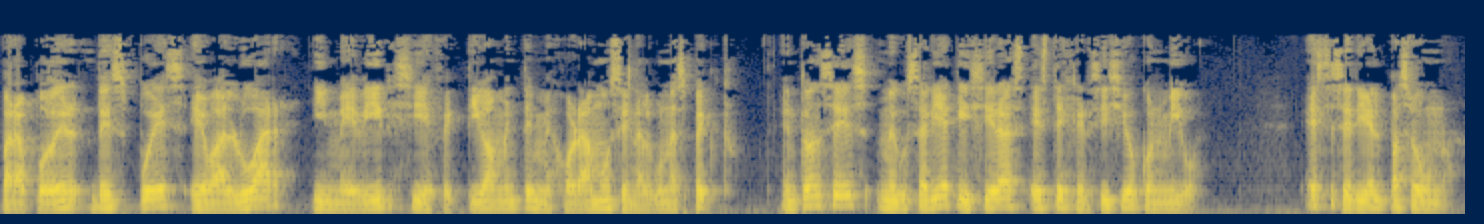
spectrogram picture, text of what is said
para poder después evaluar y medir si efectivamente mejoramos en algún aspecto. Entonces, me gustaría que hicieras este ejercicio conmigo. Este sería el paso 1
